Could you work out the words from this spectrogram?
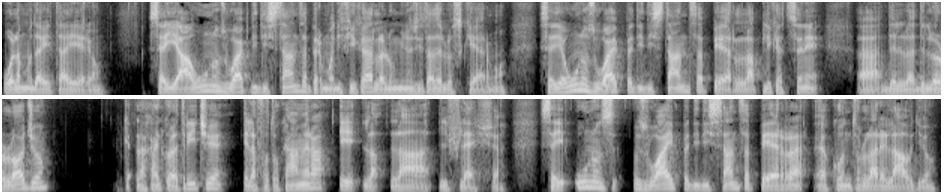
o la modalità aereo sei a uno swipe di distanza per modificare la luminosità dello schermo, sei a uno swipe di distanza per l'applicazione uh, del, dell'orologio, la calcolatrice e la fotocamera e la, la, il flash, sei uno swipe di distanza per uh, controllare l'audio.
